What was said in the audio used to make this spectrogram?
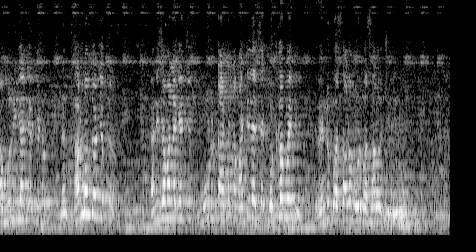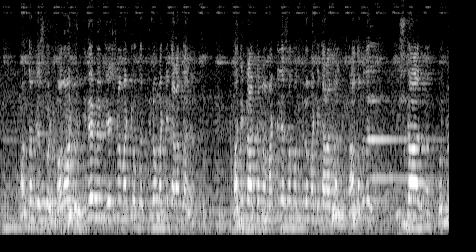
డబ్బులు ఇవ్వని చెప్పాడు. నేను ధర్మంతో చెప్తున్నా. కనీసం వాళ్ళకించి మూడు ట్రాక్టర్ల మట్టి తెస్తే కొట్టుకపోయింది. రెండు బస్తాలు మూడు బస్తాలు వచ్చింది. అర్థం చేసుకోండి భగవంతుడు ఇదే మేము చేసిన మట్టి ఒక కిలో మట్టి ఖరాబ్ కాలేదు పది ట్రాక్టర్ల మట్టి తెస్తే ఒక కిలో మట్టి ఖరాబ్ కాలేదు కాకపోతే ఇసుక దొడ్డు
